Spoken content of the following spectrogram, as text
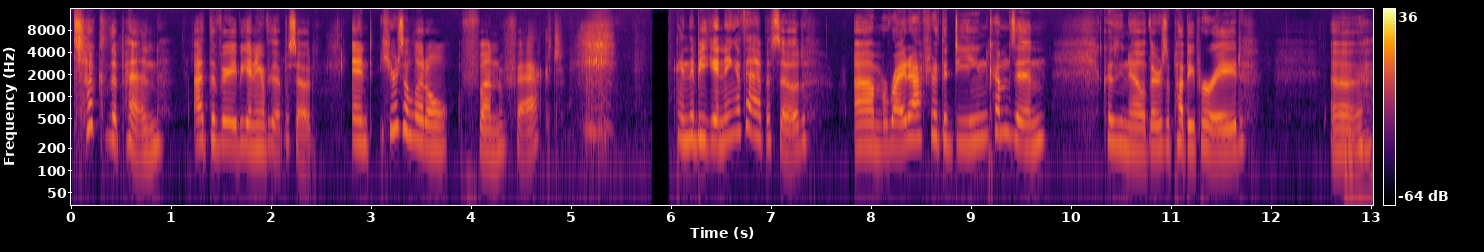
took the pen at the very beginning of the episode. And here's a little fun fact. In the beginning of the episode, um, right after the dean comes in, because you know there's a puppy parade. Uh,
